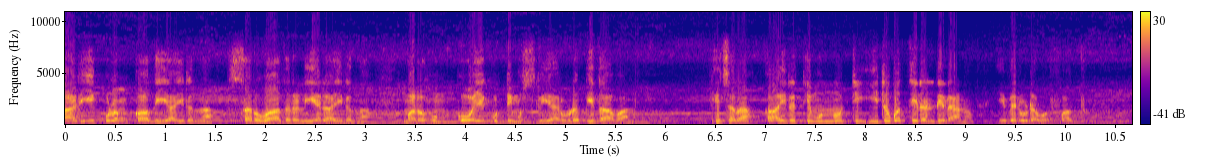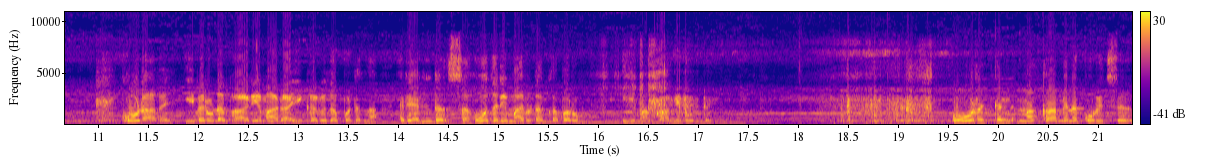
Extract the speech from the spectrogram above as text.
അരീക്കുളം കാതിയായിരുന്ന സർവാദരണീയരായിരുന്ന മർഹും കോയക്കുട്ടി മുസ്ലിയാരുടെ പിതാവാണ്. ഹിജറ ആയിരത്തി മുന്നൂറ്റി ഇരുപത്തിരണ്ടിലാണ് ഇവരുടെ വഫാത്ത്. കൂടാതെ ഇവരുടെ ഭാര്യമാരായി കരുതപ്പെടുന്ന രണ്ട് സഹോദരിമാരുടെ കബറും ഈ മക്കാമിലുണ്ട്. ഓടക്കൽ മക്കാമിനെ കുറിച്ച്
